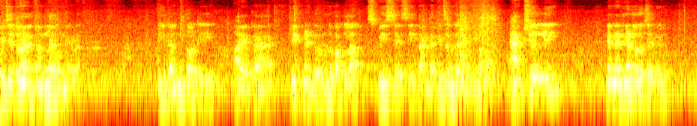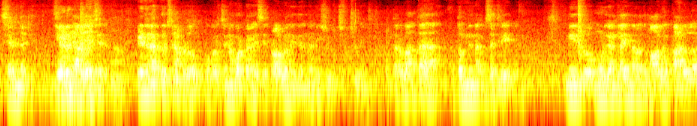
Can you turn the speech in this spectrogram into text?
విచిత్రమైన గన్ లాగా ఉంది ఇక్కడ. ఈ గన్ తోటి ఆ యొక్క ట్రీట్మెంట్ రెండు పక్కల స్క్వీజ్ చేసి దాన్ని తగ్గించడం జరిగింది. యాక్చువల్లీ నేను ఎన్ని గంటలకు వచ్చారు మీరు? సెవెన్ థర్టీ ఏడున్నరకు వచ్చారు. ఏడున్నరకు వచ్చినప్పుడు ఒక చిన్న గొట్టం వేసి ప్రాబ్లం ఇది ఉందని మీకు చూపించాం చూపించు. తర్వాత తొమ్మిదిన్నరకు సర్జరీ అయిపోయింది. మీరు మూడు గంటలు అయిన తర్వాత మామూలుగా కాళ్ళలో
